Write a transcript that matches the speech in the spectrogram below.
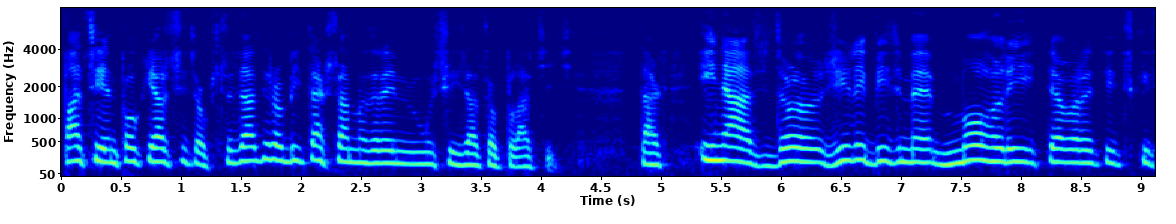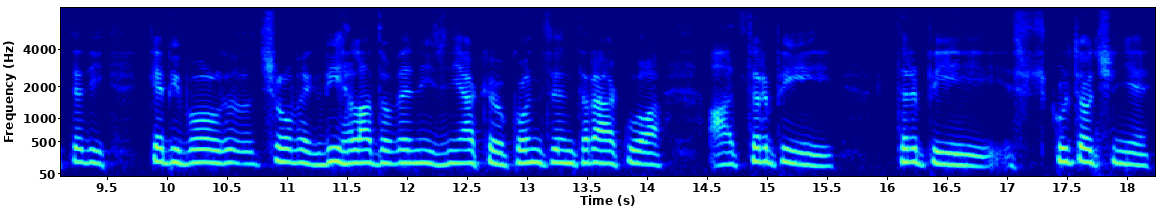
pacient, pokiaľ si to chce dať robiť, tak samozrejme musí za to platiť. Tak ináč dožili by sme mohli teoreticky vtedy, keby bol človek vyhľadovený z nejakého koncentráku a, a trpí, trpí skutočne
